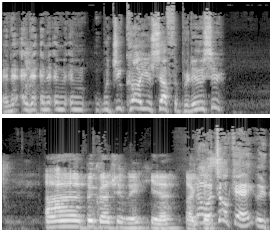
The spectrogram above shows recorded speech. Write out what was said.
And and, and, and, and would you call yourself the producer? Uh, begrudgingly, you know. Like no, 'cause- it's okay. In,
